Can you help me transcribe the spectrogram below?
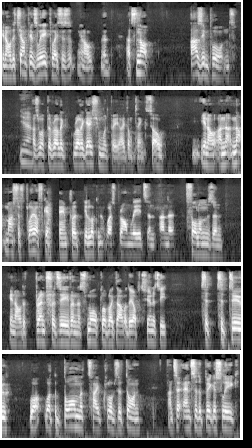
You know, the Champions League places. You know, that's not as important yeah, as what the rele- relegation would be. I don't think so. You know, and that, and that massive playoff game. But you're looking at West Brom, Leeds, and, and the Fulhams, and you know the Brentfords, even a small club like that with the opportunity to to do what what the Bournemouth type clubs have done, and to enter the biggest league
